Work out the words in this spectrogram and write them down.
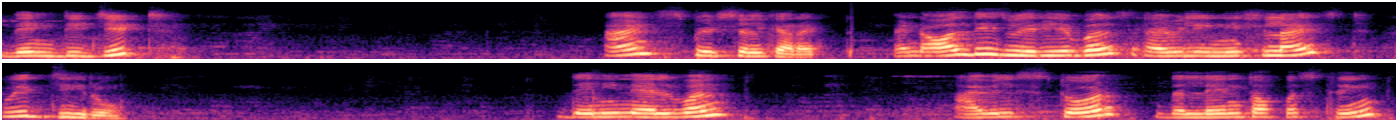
Then digit. And special character and all these variables I will initialize with 0. Then in L1 I will store the length of a string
